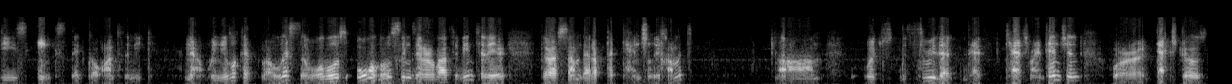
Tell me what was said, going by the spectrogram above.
these inks that go onto the meat. Now, when you look at the list of all those all those things that are allowed to be into there, there are some that are potentially chametz. Um, which the three that, that catch my attention were dextrose,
